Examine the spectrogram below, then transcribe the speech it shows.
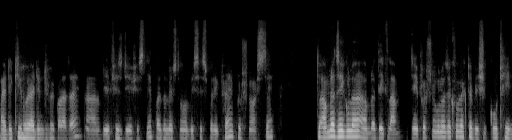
আর এটা কীভাবে আইডেন্টিফাই করা যায়? আর বিএফএস ডিএফএস নিয়ে পঁয়তাল্লিশতম বিশেষ পরীক্ষায় প্রশ্ন আসছে। তো আমরা যেগুলো, আমরা দেখলাম যে প্রশ্নগুলো যে খুব একটা বেশি কঠিন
